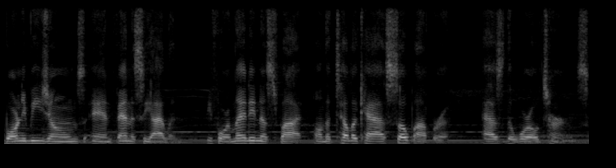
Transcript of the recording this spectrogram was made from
Barnaby Jones, and Fantasy Island before landing a spot on the telecast soap opera As the World Turns.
